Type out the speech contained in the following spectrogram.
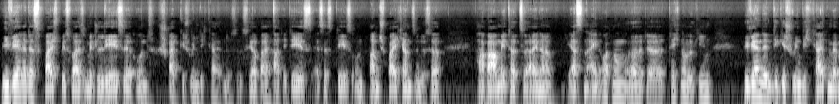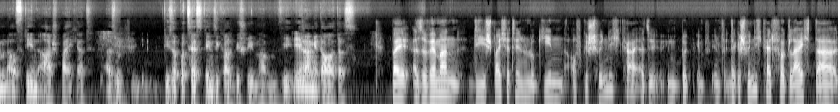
Wie wäre das beispielsweise mit Lese- und Schreibgeschwindigkeiten? Das ist ja bei HDDs, SSDs und Bandspeichern sind es ja Parameter zu einer ersten Einordnung äh, der Technologien. Wie wären denn die Geschwindigkeiten, wenn man auf DNA speichert? Also dieser Prozess, den Sie gerade beschrieben haben, wie, ja. wie lange dauert das? Bei, also wenn man die Speichertechnologien auf Geschwindigkeit, also im, im, in der Geschwindigkeit vergleicht, da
